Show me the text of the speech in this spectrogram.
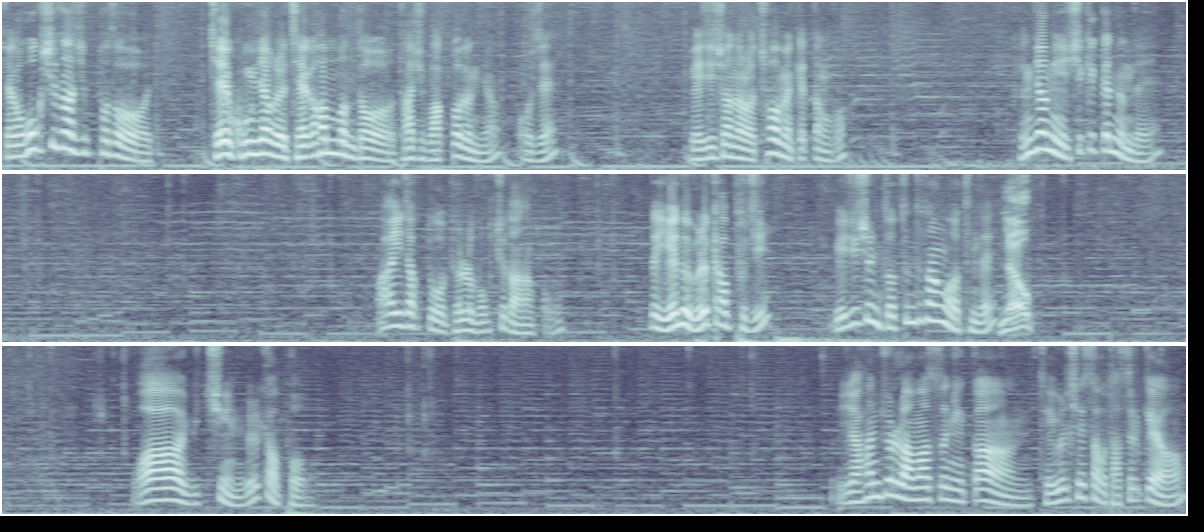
제가 혹시나 싶어서 제 공략을 제가 한 번 더 다시 봤거든요 어제. 매지션으로 처음에 깼던 거. 굉장히 쉽게 깼는데. 아이작도 별로 먹지도 않았고. 근데 얘는 왜 이렇게 아프지? 매지션이 더 튼튼한 것 같은데? Nope. 와 미친. 왜 이렇게 아파 이제 한 줄 남았으니까 데빌 체이스하고 다 쓸게요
